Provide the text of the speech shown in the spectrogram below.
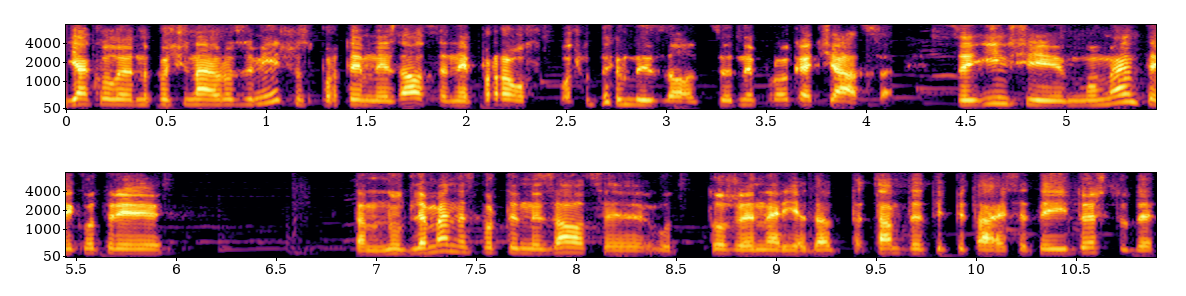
я коли починаю розуміти, що спортивний зал це не про спортивний зал, це не про качатися. Це інші моменти, котрі там ну для мене спортивний зал це от теж енергія. Да? Там, де ти питаєшся, ти йдеш туди,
